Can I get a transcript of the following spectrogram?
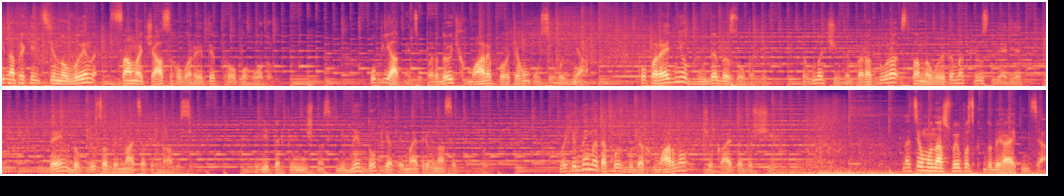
І наприкінці новин саме час говорити про погоду. У п'ятницю передають хмари протягом усього дня. Попередньо буде без опадів. Вночі температура становитиме плюс 9, день до плюс 11 градусів. Вітер північно-східний до 5 метрів на секунду. Вихідними також буде хмарно, чекайте дощів. На цьому наш випуск добігає кінця.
